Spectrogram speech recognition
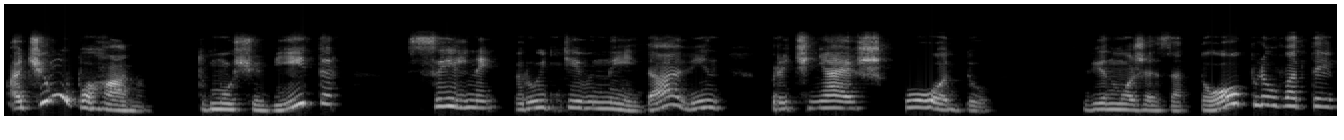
А чому погано? Тому що вітер сильний, руйнівний, да? він причиняє шкоду. Він може затоплювати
